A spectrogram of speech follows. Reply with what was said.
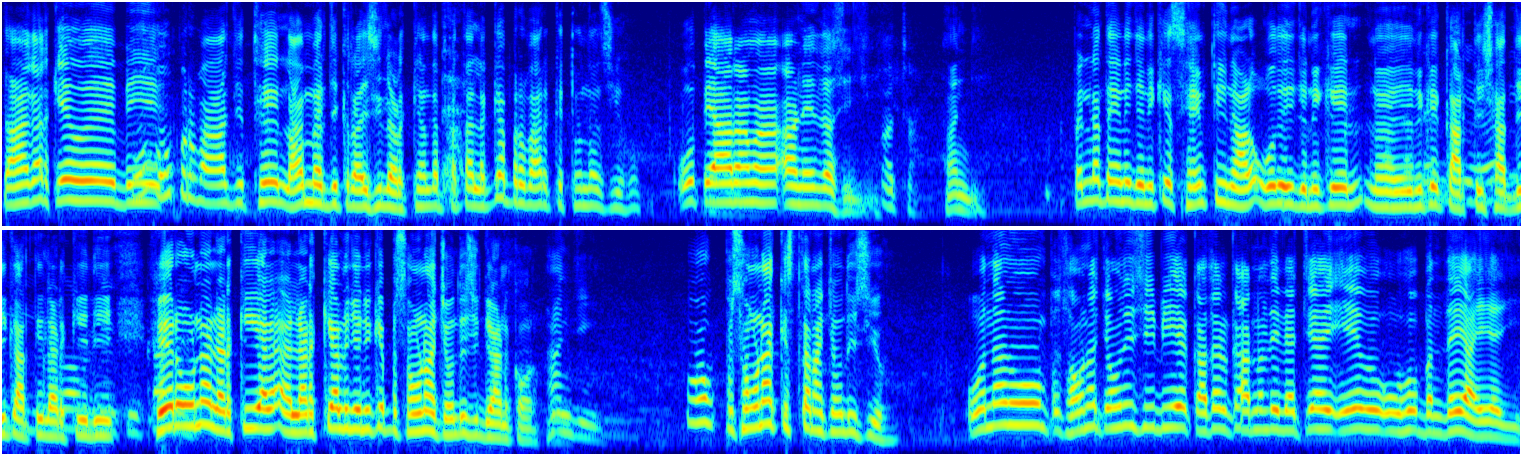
ਤਾਂ ਕਰਕੇ ਉਹ ਵੀ ਉਹ ਪਰਿਵਾਰ ਜਿੱਥੇ ਲਵ ਮੈਰਿਜ ਕਰਾਈ ਸੀ ਲੜਕਿਆਂ ਦਾ ਪਤਾ ਲੱਗਿਆ ਪਰਿਵਾਰ ਕਿੱਥੋਂ ਦਾ ਸੀ ਉਹ? ਉਹ ਪਿਆਰਾ ਆਣੇ ਦਾ ਸੀ ਜੀ। ਅੱਛਾ। ਹਾਂਜੀ। ਪਹਿਲਾਂ ਤਾਂ ਇਹਨੇ ਜਾਨੀ ਕਿ ਸਹਿਮਤੀ ਨਾਲ ਉਹਦੇ ਜਾਨੀ ਕਿ ਜਾਨੀ ਕਿ ਕਰਤੀ ਸ਼ਾਦੀ ਕਰਤੀ ਲੜਕੀ ਦੀ। ਫਿਰ ਉਹਨਾਂ ਲੜਕੀ ਵਾਲ- ਲੜਕਿਆਂ ਨੂੰ ਜਾਨੀ ਕਿ ਫਸਾਉਣਾ ਚਾਹੁੰਦੀ ਸੀ ਗਿਆਨ ਕੌਰ। ਹਾਂਜੀ। ਉਹ ਫਸਾਉਣਾ ਕਿਸ ਤਰ੍ਹਾਂ ਚਾਹੁੰਦੀ ਸੀ ਉਹ? ਉਹਨਾਂ ਨੂੰ ਫਸਾਉਣਾ ਚਾਹੁੰਦੀ ਸੀ ਵੀ ਇਹ ਕਤਲ ਕਰਨ ਦੇ ਵਿੱਚ ਇਹ ਉਹ ਬੰਦੇ ਆਏ ਆ ਜੀ।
